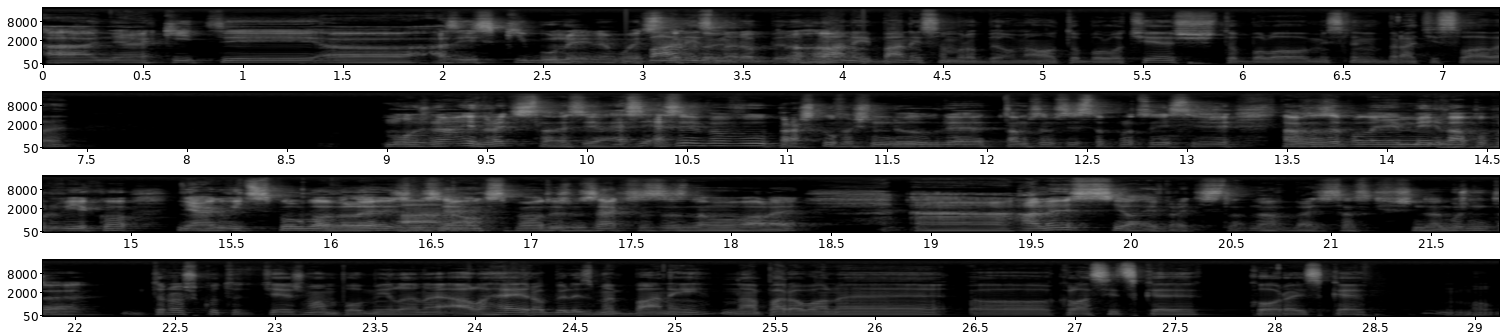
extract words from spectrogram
a nějaký ty uh, azijský buny, nebo něco Bany sme robil, bany, bany som robil, no, to bolo tiež, to bolo myslím v Bratislave Možná i v Bratislave si. Já si, já si vybavuju Pražskou Fashion Deal, kde tam jsem si 100% jistý, že tam jsme se podle mě my dva poprvé jako nějak víc spolu bavili, že jsme se, jak si pamatuju, jsme se nějak se seznamovali. A, a jestli i v Bratislav, na Bratislavský Fashion Deal, možná to je. Trošku to tiež mám pomílené, ale hej, robili sme bany, naparované uh, klasické korejské, no,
